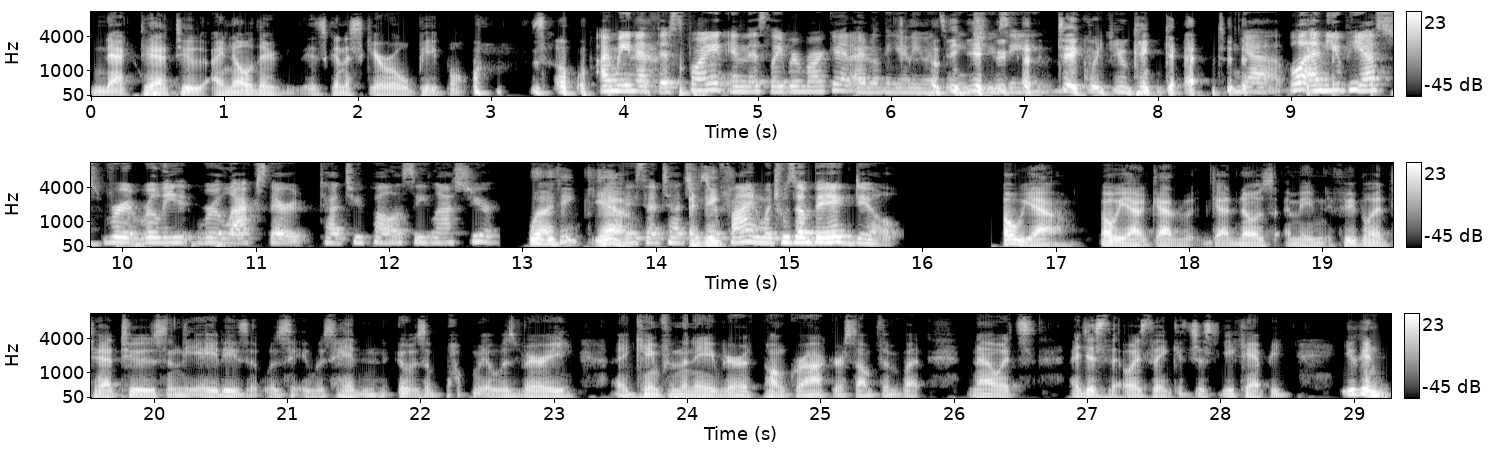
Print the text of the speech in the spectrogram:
neck tattoo. I know they're it's going to scare old people. so I mean, at this point in this labor market, I don't think anyone's being choosy. take what you can get. yeah. Well, and UPS re- really relaxed their tattoo policy last year. Well, I think yeah. They said tattoos think- are fine, which was a big deal. Oh yeah. Oh yeah. God, God knows. I mean, if people had tattoos in the '80s, it was it was hidden. It was a it was very. It came from the Navy or punk rock or something. But now it's. I just always think it's just you can't be. You can.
